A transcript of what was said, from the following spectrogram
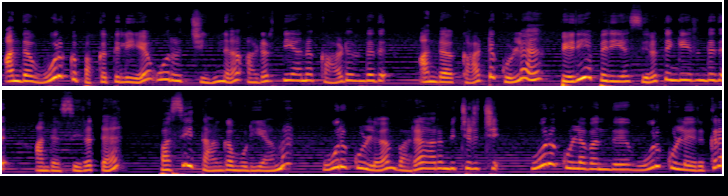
அந்த ஊருக்கு பக்கத்திலேயே ஒரு சின்ன அடர்த்தியான காடு இருந்தது. அந்த காட்டுக்குள்ள பெரிய பெரிய சிரத்தைங்க இருந்தது. அந்த சிரத்தை பசி தாங்க முடியாம ஊருக்குள்ள வர ஆரம்பிச்சிருச்சு. ஊருக்குள்ள வந்து ஊருக்குள்ள இருக்கிற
